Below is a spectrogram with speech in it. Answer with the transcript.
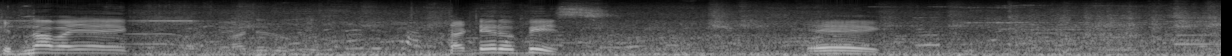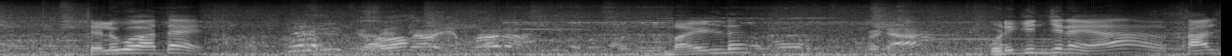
कितना भैया एक थर्टी रुपीस एक తెలుగు అతయ్ మైల్డ్ ఉడికించినాయా? కాల్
